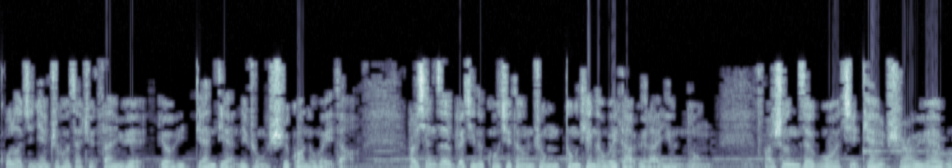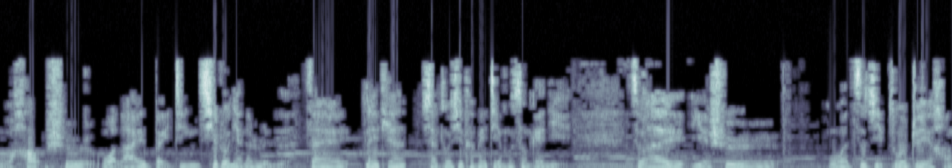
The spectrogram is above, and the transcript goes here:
过了几年之后再去翻阅，有一点点那种时光的味道。而现在北京的空气当中，冬天的味道越来越浓。马上再过几天，十二月五号是我来北京七周年的日子，在那天想做一期特别节目送给你。此外，也是。我自己做这一行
